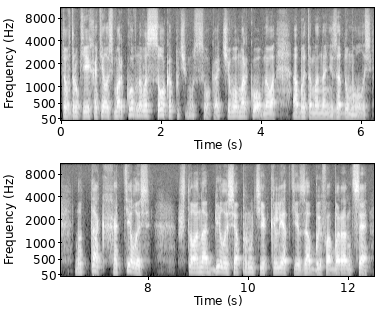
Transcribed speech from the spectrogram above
то вдруг ей хотелось морковного сока. Почему сока? От чего морковного? Об этом она не задумывалась. Но так хотелось, что она билась о прутье клетки, забыв о баронце –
